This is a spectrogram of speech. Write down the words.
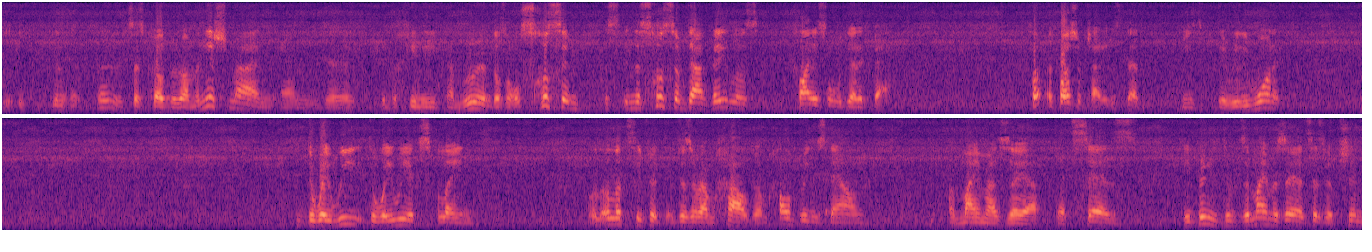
it says Kol B'Ram Nishma and, and uh, the Bechini Tamrurim, those all schusim. In the schus of the Avelos, will get it back. So a question is that means they really want it. The way we the way we explained. Well, let's see if it, there's a Ramchal. Ramchal brings down a Maimazaya that says he brings the, the that says that Shim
